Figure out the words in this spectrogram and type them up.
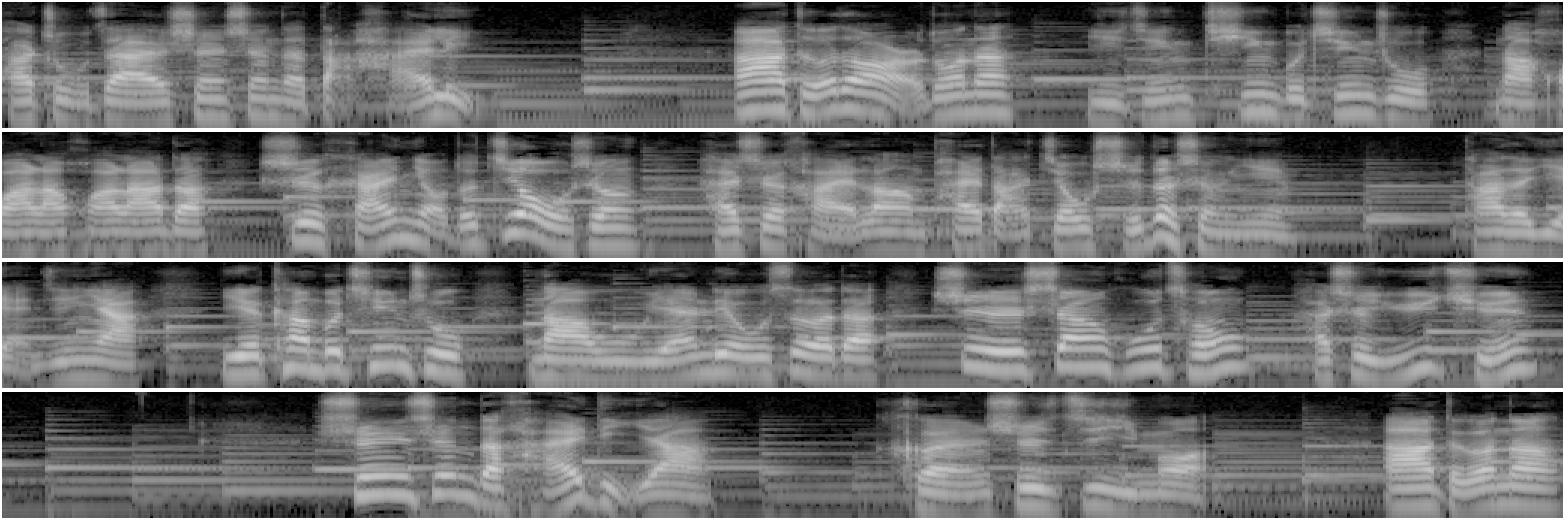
他住在深深的大海里。阿德的耳朵呢，已经听不清楚那哗啦哗啦的是海鸟的叫声，还是海浪拍打礁石的声音。他的眼睛呀，也看不清楚那五颜六色的是珊瑚丛还是鱼群。深深的海底呀，很是寂寞。阿德呢，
